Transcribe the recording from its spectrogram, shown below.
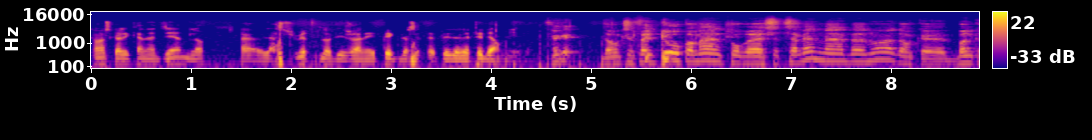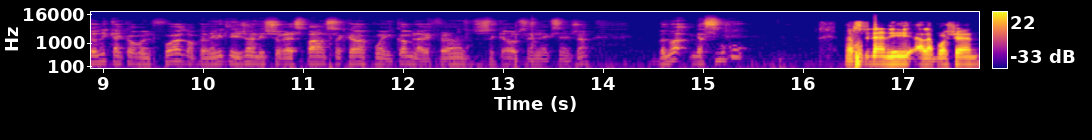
comment est-ce que les Canadiennes, là, euh, la suite là, des Jeux olympiques de cet été, de l'été dernier. OK. Donc, ça fait le tour pas mal pour euh, cette semaine, Benoît. Donc, euh, bonne chronique encore une fois. Donc, on invite les gens à aller sur espacesoccer.com, la référence du soccer au Saint-Saint-Jean. Benoît, merci beaucoup. Merci, Danny. À la prochaine.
